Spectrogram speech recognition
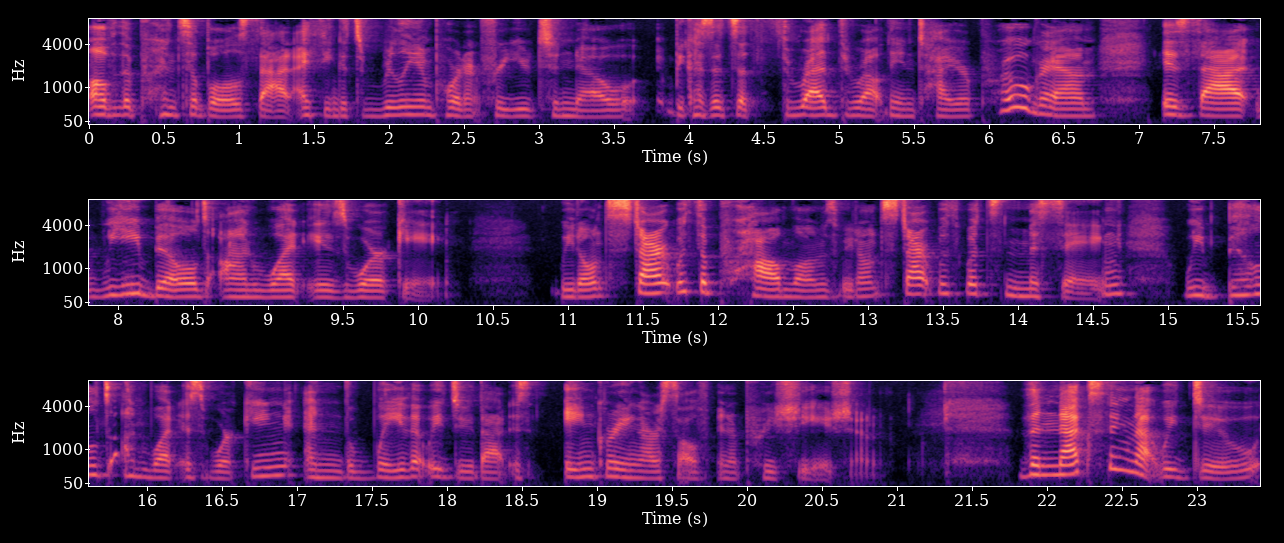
of the principles that I think it's really important for you to know because it's a thread throughout the entire program is that we build on what is working. We don't start with the problems. We don't start with what's missing. We build on what is working. And the way that we do that is anchoring ourselves in appreciation. The next thing that we do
